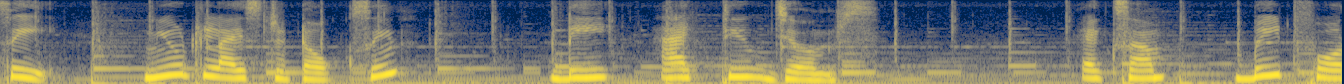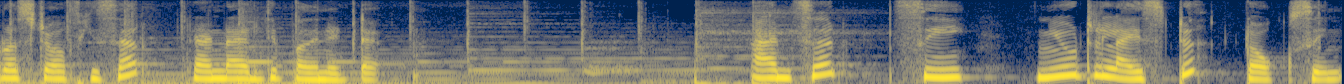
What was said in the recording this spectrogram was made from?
C neutralised toxin D active germs exam beat forest officer രണ്ടായിരത്തി പതിനെട്ട് ആൻസർ സി ന്യൂട്രലൈസ്ഡ് ടോക്സിൻ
